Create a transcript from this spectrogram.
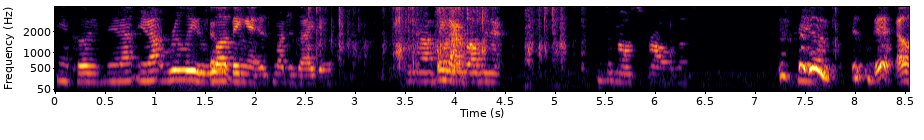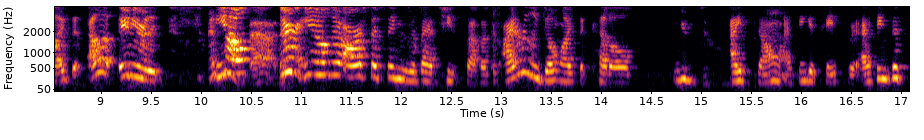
Yeah, Cody. You're not. You're not really Cody. loving it as much as I do. You know, I think Okay. I'm loving it the most for all of us. Yeah, this is good. I like this. I love any really. It's You not bad. There, you know, there are such things as a bad cheese puff because I really don't like the kettle You don't. I don't. I think it tastes weird. I think that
